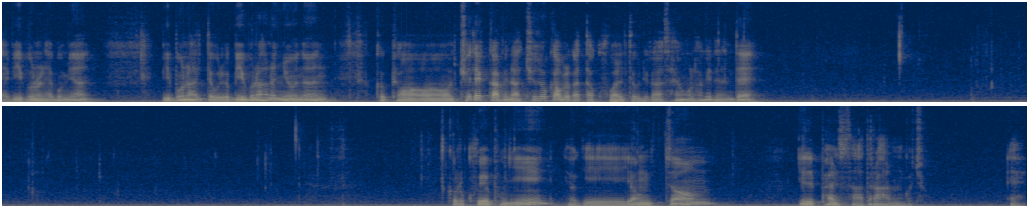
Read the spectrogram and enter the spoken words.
예, 미분을 해보면 미분할 때 우리가 미분을 하는 이유는 그 최대값이나 최소값을 갖다 구할 때 우리가 사용을 하게 되는데 그걸 구해보니 여기 0.184더라 하는 거죠. 예.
